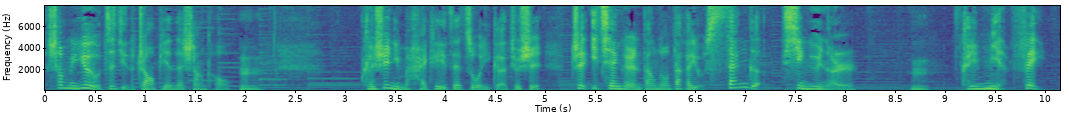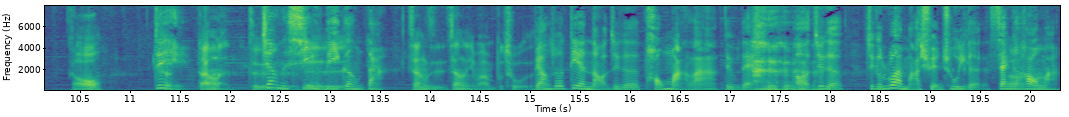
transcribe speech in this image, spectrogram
上面又有自己的照片在上头。嗯，可是你们还可以再做一个，就是这一千个人当中，大概有三个幸运儿，嗯，可以免费。哦，对，当然这个这样的吸引力对对对。更大。这样子这样也蛮不错的比。方说电脑这个跑马啦，对不对？哦，这个这个乱码选出一个三个号嗯码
